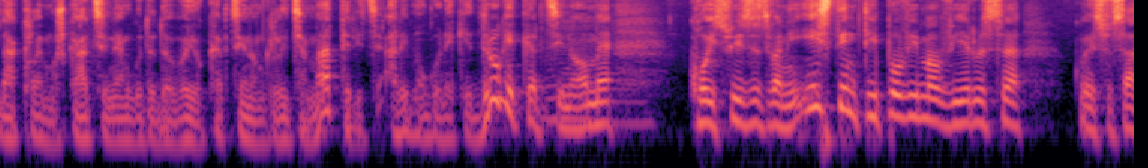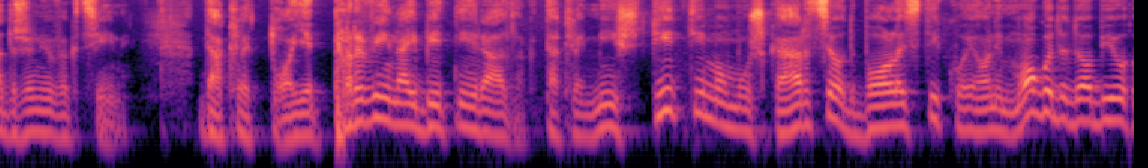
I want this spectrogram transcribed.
Dakle, muškarci ne mogu da dobaju karcinom grlića materice, ali mogu neke druge karcinome koji su izazvani istim tipovima virusa koje su sadržani u vakcini. Dakle, to je prvi najbitniji razlog. Dakle, mi štitimo muškarce od bolesti koje oni mogu da dobiju,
